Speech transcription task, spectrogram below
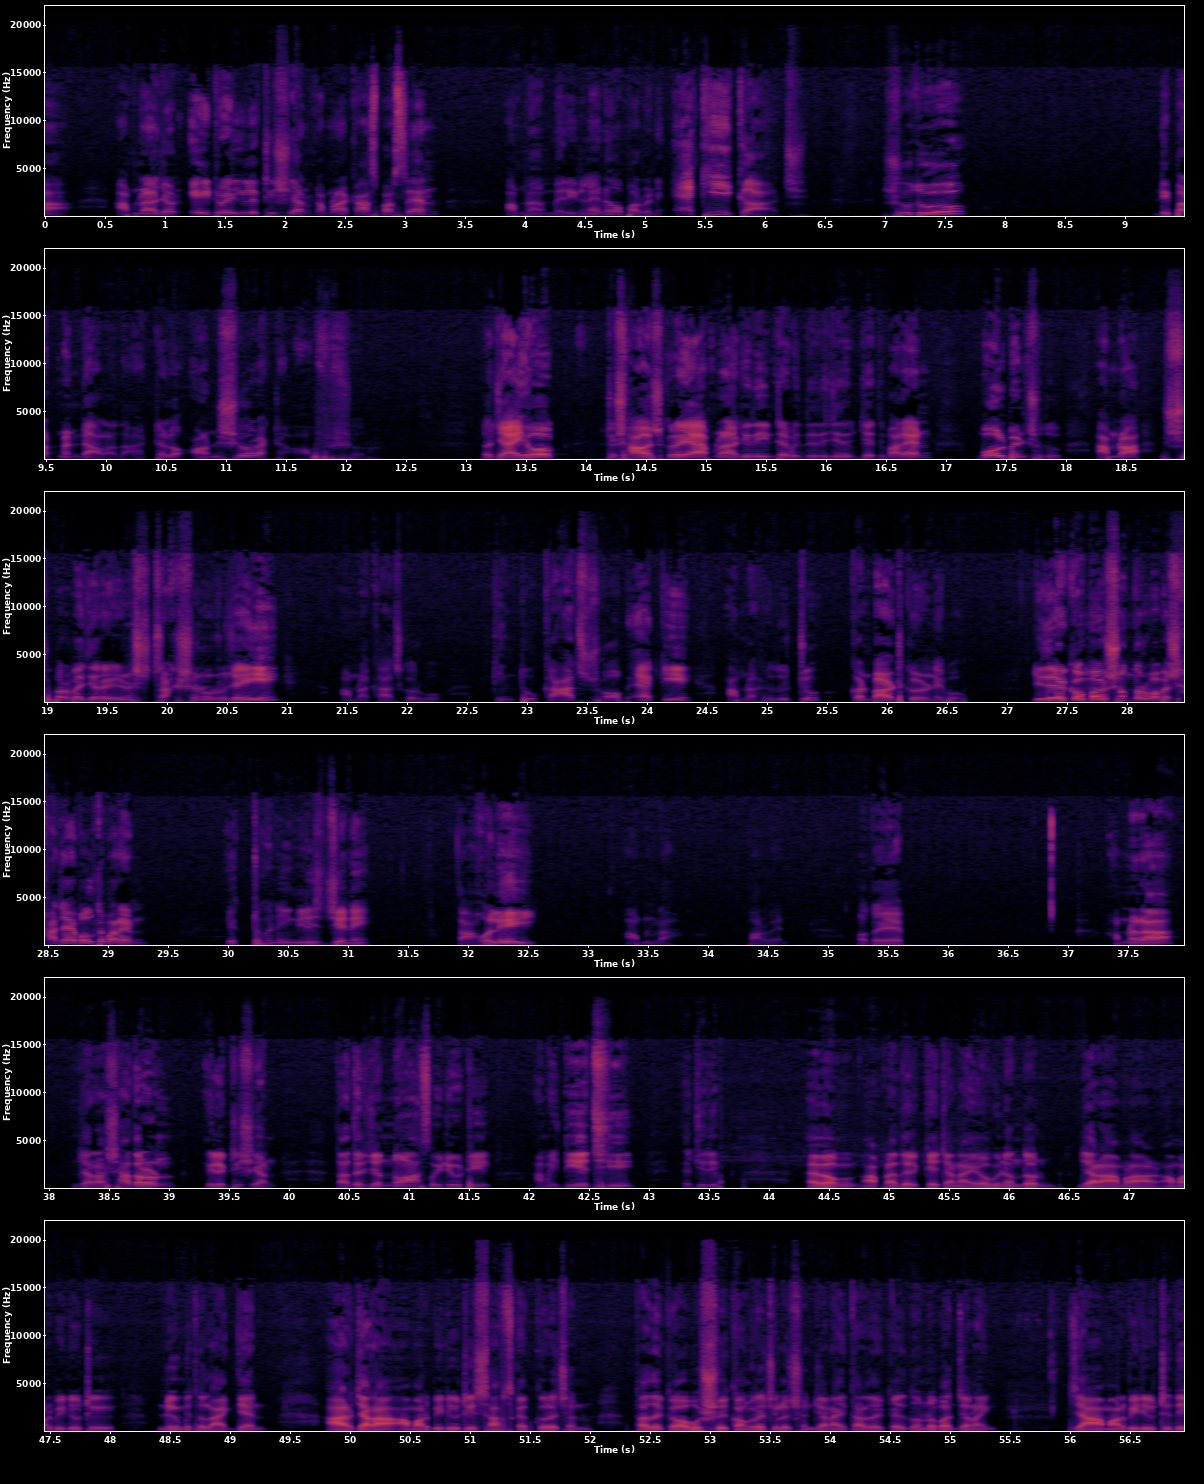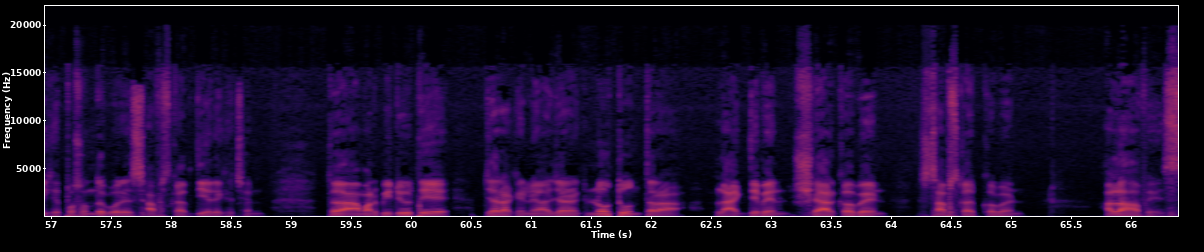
আপনারা যখন এই ড্রয়িং ইলেকট্রিশিয়ান আপনারা কাজ পারছেন, আপনার মেরিন লাইনেও পারবেন। একই কাজ। শুধু ডিপার্টমেন্টটা আলাদা, একটা হলো অনশোর একটা অফশোর তো যাই হোক, একটু সাহস করে আপনারা যদি ইন্টারভিউ দিতে যেতে পারেন, বলবেন শুধু, আমরা সুপারভাইজারের ইনস্ট্রাকশন অনুযায়ী আমরা কাজ করব। কিন্তু কাজ সব একই, আমরা শুধু একটু কনভার্ট করে নেব। যদি এরকমভাবে সুন্দরভাবে সাজায় বলতে পারেন একটুখানি ইংলিশ জেনে তাহলেই আপনারা পারবেন। অতএব আপনারা যারা সাধারণ ইলেকট্রিশিয়ান তাদের জন্য ভিডিওটি আমি দিয়েছি। যদি এবং আপনাদেরকে জানাই অভিনন্দন, যারা আমরা আমার ভিডিওটি নিয়মিত লাইক দেন। আর যারা আমার ভিডিওটি সাবস্ক্রাইব করেছেন, তাদেরকে অবশ্যই কংগ্রেচুলেশন জানাই। তাদেরকে ধন্যবাদ জানাই যা আমার ভিডিওটি দেখে পছন্দ করে সাবস্ক্রাইব দিয়ে রেখেছেন। তো আমার ভিডিওতে যারা কিনা, যারা নতুন তারা লাইক দেবেন শেয়ার করবেন সাবস্ক্রাইব করবেন। আল্লাহ হাফেজ।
